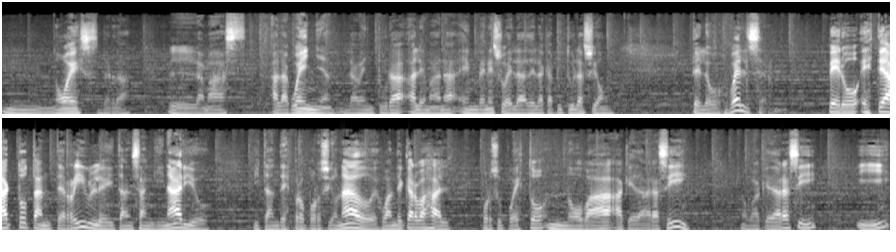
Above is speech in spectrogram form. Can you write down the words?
mm, no es, ¿verdad?, la más halagüeña, la aventura alemana en Venezuela de la capitulación de los Welser. Pero este acto tan terrible y tan sanguinario y tan desproporcionado de Juan de Carvajal, por supuesto, no va a quedar así no va a quedar así y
